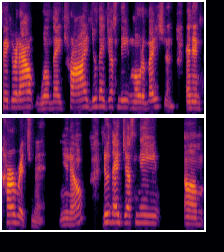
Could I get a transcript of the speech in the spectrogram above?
figure it out? Will they try? Do they just need motivation and encouragement? You know, do they just need, um,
